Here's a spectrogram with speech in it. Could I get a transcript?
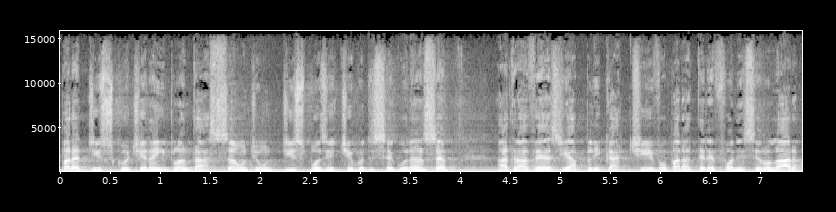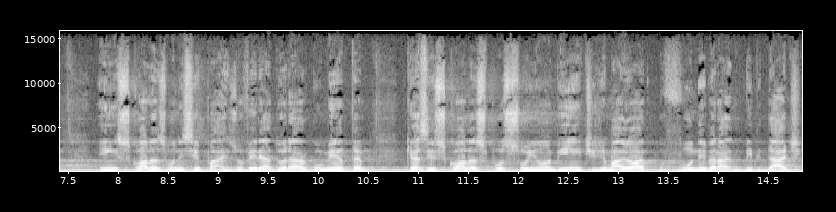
para discutir a implantação de um dispositivo de segurança através de aplicativo para telefone celular em escolas municipais. O vereador argumenta que as escolas possuem um ambiente de maior vulnerabilidade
